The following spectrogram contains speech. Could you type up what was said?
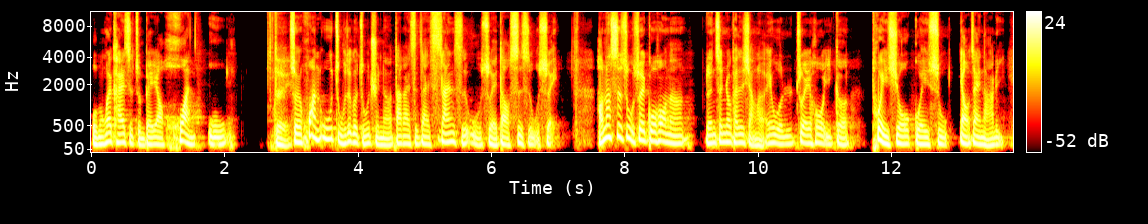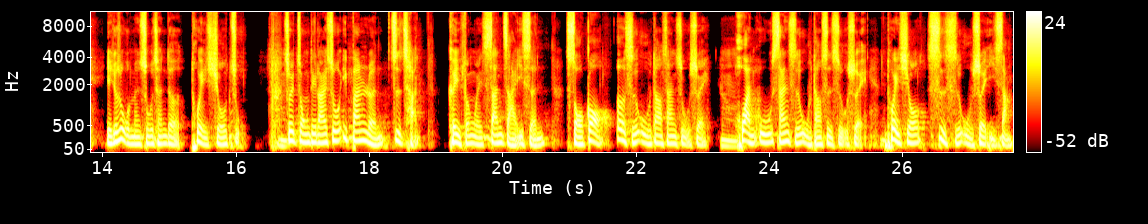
我们会开始准备要换屋。对，所以换屋族这个族群呢，大概是在三十五岁到四十五岁。好，那四十五岁过后呢，人生就开始想了，诶，我最后一个退休归宿要在哪里？也就是我们俗称的退休族。所以总的来说，一般人自产可以分为三宅一生：首购二十五到三十五岁，换屋三十五到四十五岁，退休四十五岁以上。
